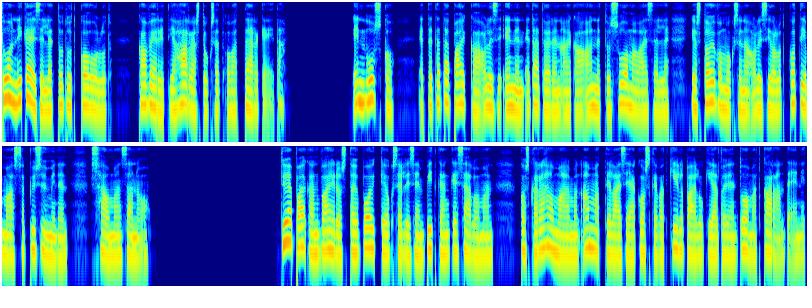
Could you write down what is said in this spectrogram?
Tuon ikäisille tutut koulut, kaverit ja harrastukset ovat tärkeitä. En usko, että tätä paikkaa olisi ennen etätöiden aikaa annettu suomalaiselle, jos toivomuksena olisi ollut kotimaassa pysyminen, Sauman sanoo. Työpaikan vaihdos toi poikkeuksellisen pitkän kesäloman, koska rahamaailman ammattilaisia koskevat kilpailukieltojen tuomat karanteenit.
